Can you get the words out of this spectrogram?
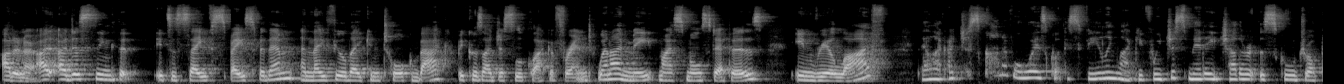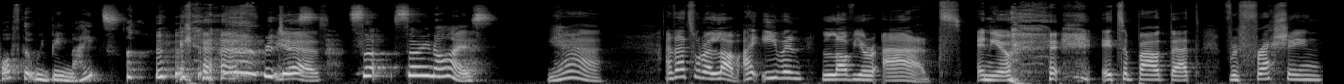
I don't know. I, I, just think that it's a safe space for them and they feel they can talk back because I just look like a friend. When I meet my small steppers in real life, they're like, I just kind of always got this feeling like if we just met each other at the school drop off, that we'd be mates. yes. Which yes. so, so nice. Yeah. And that's what I love. I even love your ads. And you know, it's about that refreshing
